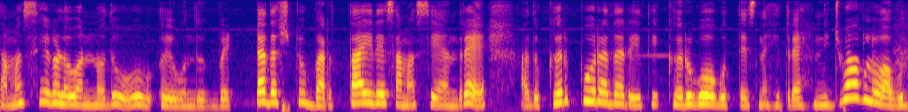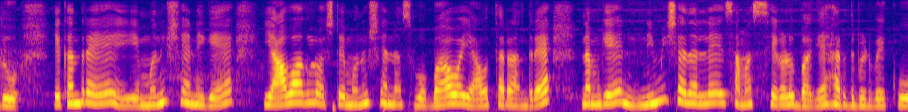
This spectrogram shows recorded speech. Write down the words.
ಸಮಸ್ಯೆಗಳು ಅನ್ನೋದು ಒಂದು ಒಂದು ಬೆಟ್ಟದಷ್ಟು ಬರ್ತಾ ಇದೆ ಸಮಸ್ಯೆ ಅಂದರೆ ಅದು ಕರ್ಪೂರದ ರೀತಿ ಕರುಗೋಗುತ್ತೆ ಸ್ನೇಹಿತರೆ. ನಿಜವಾಗ್ಲೂ ಹೌದು. ಯಾಕಂದರೆ ಈ ಮನುಷ್ಯನಿಗೆ ಯಾವಾಗಲೂ ಅಷ್ಟೇ ಮನುಷ್ಯನ ಸ್ವಭಾವ ಯಾವ ಥರ ಅಂದರೆ ನಮಗೆ ನಿಮಿಷದಲ್ಲೇ ಸಮಸ್ಯೆಗಳು ಬಗೆಹರಿದು ಬಿಡಬೇಕು.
